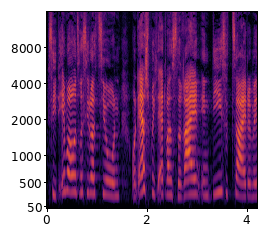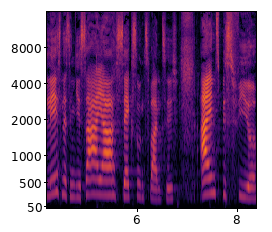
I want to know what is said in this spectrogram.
sieht immer unsere Situation und er spricht etwas rein in diese Zeit. Und wir lesen es in Jesaja 26, 1 bis 4.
